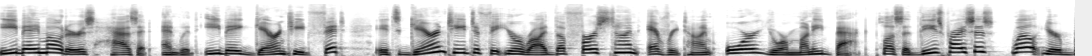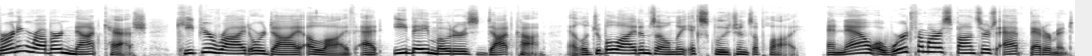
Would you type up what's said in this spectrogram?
eBay Motors has it. And with eBay Guaranteed Fit, it's guaranteed to fit your ride the first time, every time, or your money back. Plus, at these prices, well, you're burning rubber, not cash. Keep your ride or die alive at ebaymotors.com. Eligible items only, exclusions apply. And now, a word from our sponsors at Betterment.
